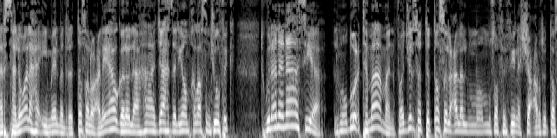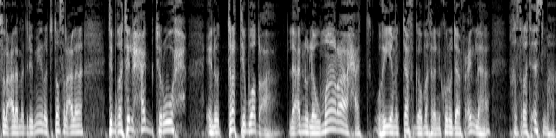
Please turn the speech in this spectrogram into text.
أرسلوا لها إيميل مدري اتصلوا عليها وقالوا لها ها جاهزة اليوم خلاص نشوفك. تقول أنا ناسية الموضوع تماما. فجلست تتصل على المصففين الشعر وتتصل على مدري مين وتتصل على تبغى تلحق تروح إنه ترتب وضعها لأنه لو ما راحت وهي متفقة ومثلا يكونوا دافعين لها خسرت اسمها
